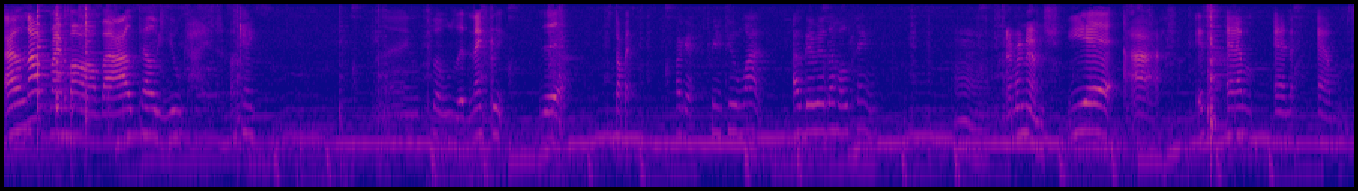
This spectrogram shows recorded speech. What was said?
I'm not my mom, but I'll tell you guys, okay? And close it nicely. Yeah. Stop it. Mm. M&M's. Yeah. It's M and M's.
